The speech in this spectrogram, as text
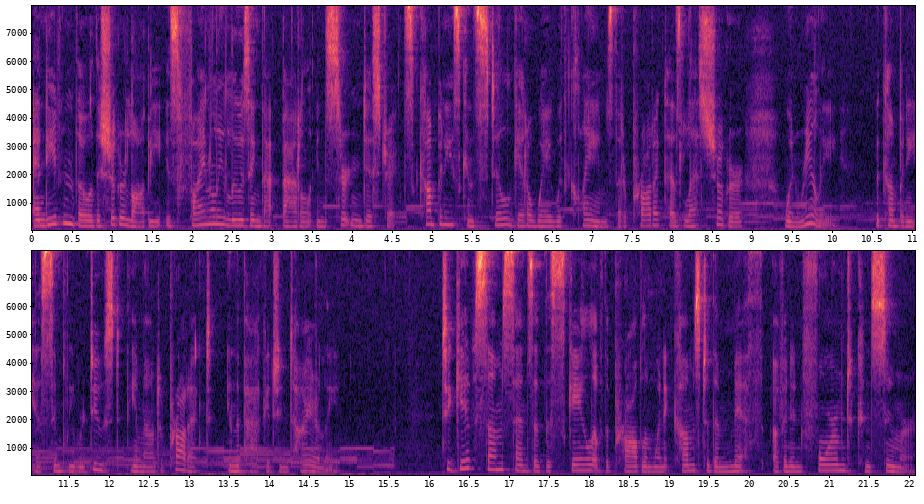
And even though the sugar lobby is finally losing that battle in certain districts, companies can still get away with claims that a product has less sugar when really the company has simply reduced the amount of product in the package entirely. To give some sense of the scale of the problem when it comes to the myth of an informed consumer,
